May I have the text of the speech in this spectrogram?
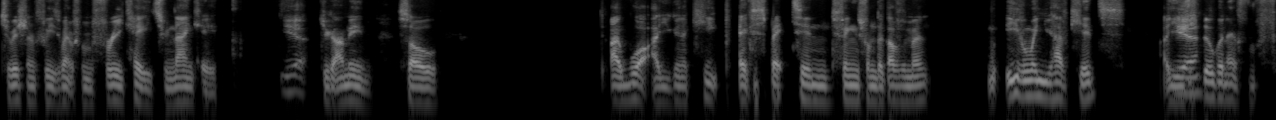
tuition fees went from 3k to 9k Yeah. do you know what i mean so I, what are you going to keep expecting things from the government even when you have kids are you Yeah. still going to f-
